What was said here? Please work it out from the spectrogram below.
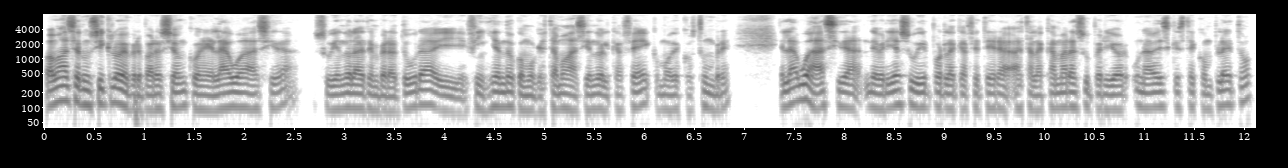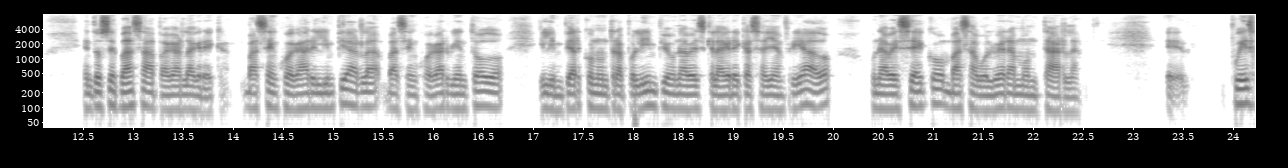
Vamos a hacer un ciclo de preparación con el agua ácida, subiendo la temperatura y fingiendo como que estamos haciendo el café, como de costumbre. El agua ácida debería subir por la cafetera hasta la cámara superior una vez que esté completo. Entonces vas a apagar la greca. Vas a enjuagar y limpiarla, vas a enjuagar bien todo y limpiar con un trapo limpio una vez que la greca se haya enfriado. Una vez seco, vas a volver a montarla. Eh, puedes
